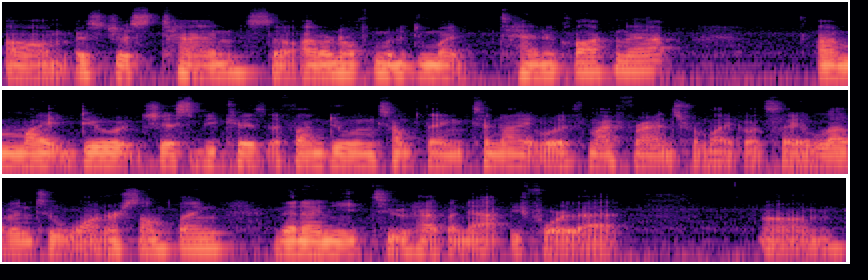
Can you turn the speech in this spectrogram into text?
um, it's just 10. So I don't know if I'm gonna do my 10 o'clock nap I might do it just because if I'm doing something tonight with my friends from like let's say 11 to 1 or something, then I need to have a nap before that. Um,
